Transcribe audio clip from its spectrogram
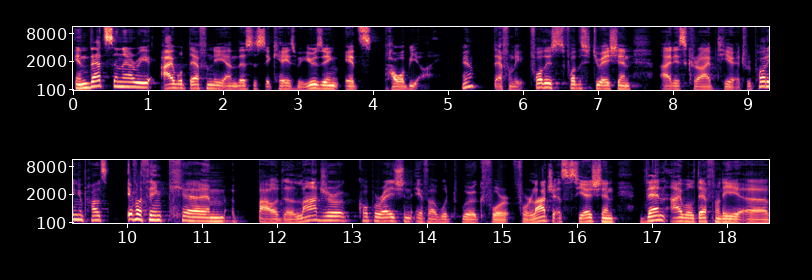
in that scenario, I would definitely, and this is the case we're using, it's Power BI. Yeah definitely for this for the situation I described here at Reporting Impulse. If I think um, about a larger corporation, if I would work for for larger association, then I will definitely uh,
